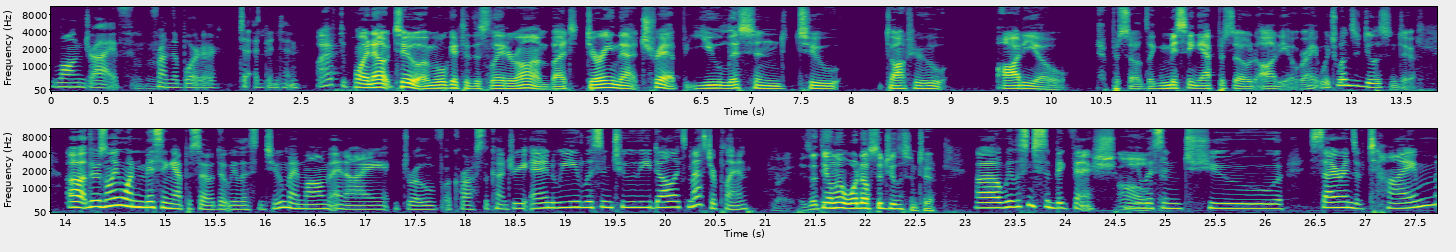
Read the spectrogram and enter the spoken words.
long drive from the border to Edmonton. I have to point out too. I mean, we'll get to this later on, but during that trip, you listened to Doctor Who audio episodes, like missing episode audio, right? Which ones did you listen to? Uh, there was only one missing episode that we listened to. My mom and I drove across the country and we listened to the Daleks Master Plan. Right. Is that the only? One what else did you listen to? Uh, we listened to some Big Finish. Oh, we okay. listened to Sirens of Time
